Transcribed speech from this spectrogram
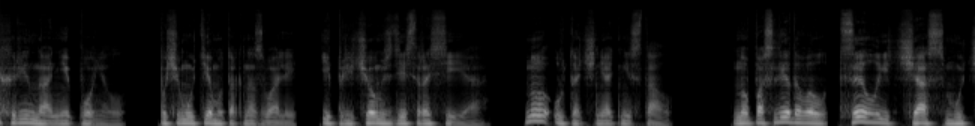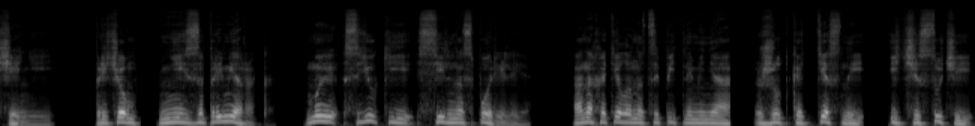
хрена не понял, почему тему так назвали и при чем здесь Россия, но уточнять не стал. Но последовал целый час мучений, причем не из-за примерок. Мы с Юки сильно спорили. Она хотела нацепить на меня жутко тесный и чесучий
